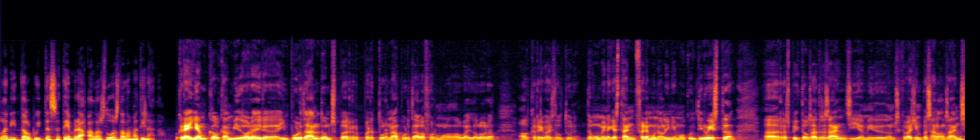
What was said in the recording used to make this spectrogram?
la nit del 8 de setembre a les 2 de la matinada. Creiem que el canvi d'hora era important doncs, per, per tornar a portar la fórmula del Vall de l'Hora al carrer Baix d'Altura. De moment aquest any farem una línia molt continuista eh, respecte als altres anys i a mesura doncs, que vagin passant els anys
